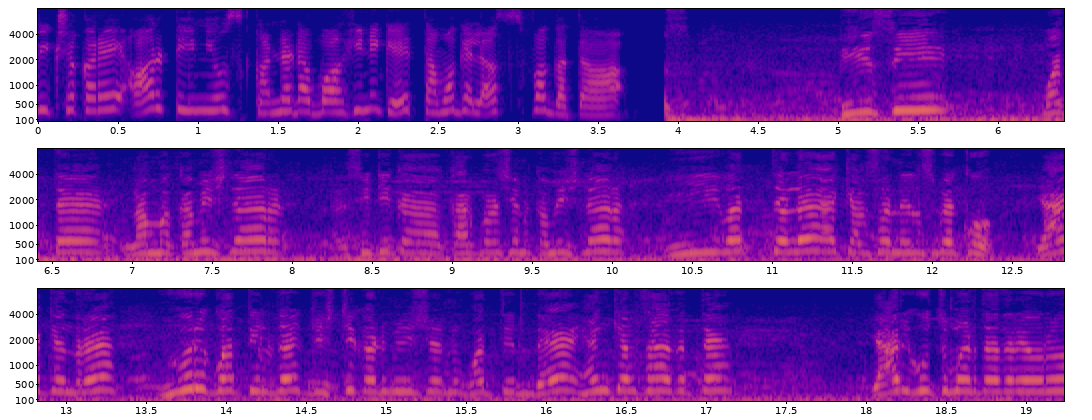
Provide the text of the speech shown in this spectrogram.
ವೀಕ್ಷಕರೇ, ಆರ್ ಟಿ ನ್ಯೂಸ್ ಕನ್ನಡ ವಾಹಿನಿಗೆ ತಮಗೆಲ್ಲ ಸ್ವಾಗತ. ಡಿಸಿ ಮತ್ತೆ ನಮ್ಮ ಕಮಿಷನರ್, ಸಿಟಿ ಕಾರ್ಪೊರೇಷನ್ ಕಮಿಷನರ್ ಇವತ್ತಲೇ ಕೆಲಸ ನಿಲ್ಲಿಸಬೇಕು ಯಾಕೆಂದ್ರೆ ಇವ್ರಿಗೆ ಗೊತ್ತಿಲ್ಲದೆ ಡಿಸ್ಟಿಕ್ ಅಡ್ಮಿನಿಸ್ಟ್ರೇಷನ್ ಗೊತ್ತಿಲ್ಲದೆ ಹೆಂಗ್ ಕೆಲಸ ಆಗುತ್ತೆ? ಯಾರಿಗೆ ಹುಚ್ಚು ಮಾಡ್ತಾ ಇದಾರೆ ಇವರು?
